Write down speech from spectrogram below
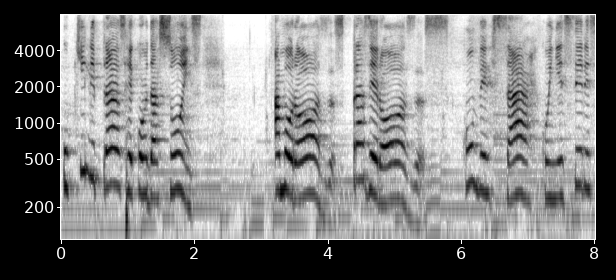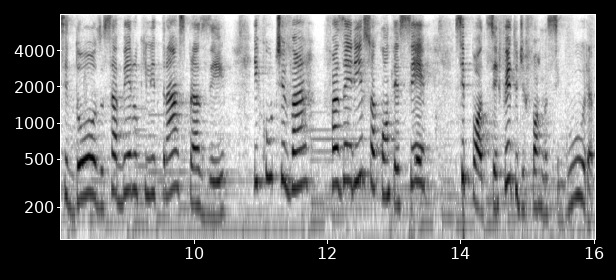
O que lhe traz recordações amorosas, prazerosas? Conversar, conhecer esse idoso, saber o que lhe traz prazer e cultivar, fazer isso acontecer, se pode ser feito de forma segura.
